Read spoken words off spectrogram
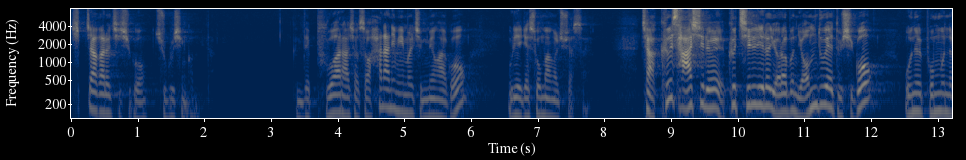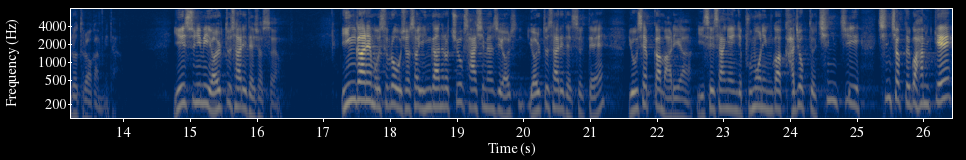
십자가를 지시고 죽으신 겁니다. 근데 부활하셔서 하나님임을 증명하고 우리에게 소망을 주셨어요. 자, 그 사실을 그 진리를 여러분 염두에 두시고 오늘 본문으로 들어갑니다. 예수님이 12살이 되셨어요. 인간의 모습으로 오셔서 인간으로 쭉 사시면서 12살이 됐을 때 요셉과 마리아 이 세상에 이제 부모님과 가족들 친지 친척들과 함께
